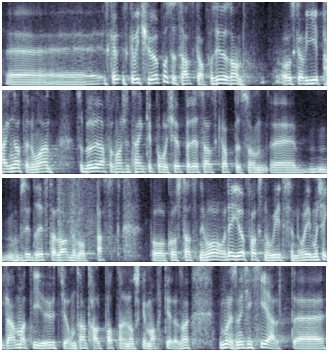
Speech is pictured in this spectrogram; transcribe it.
Eh, skal, skal, vi kjøpe oss et selskap, for å si det sånn, og skal vi gi penger til noen, så burde vi i hvert fall kanskje tenke på å kjøpe det selskapet som eh, drifter landet vårt best på kostnadsnivå. og Det gjør faktisk Norwegian. og Vi må ikke glemme at de utgjør omtrent halvparten av det norske markedet. så Vi må liksom ikke helt eh,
